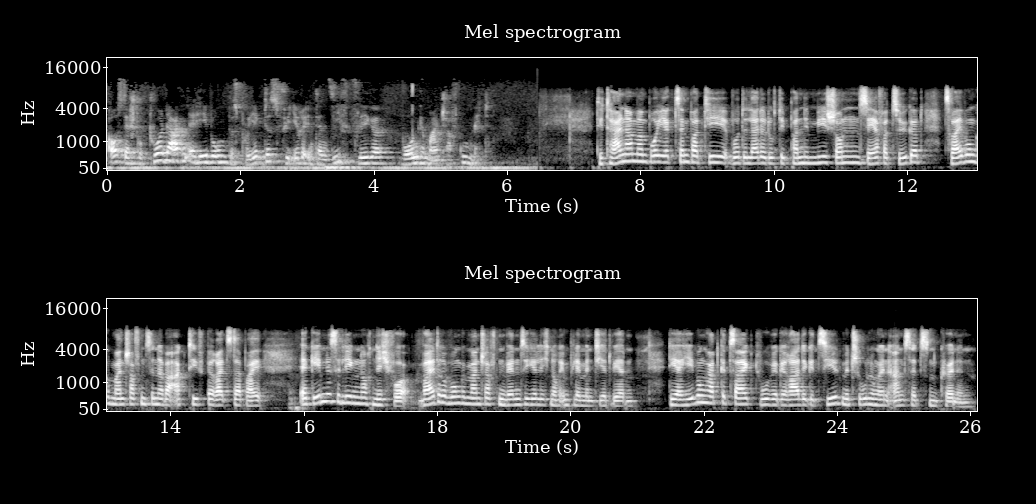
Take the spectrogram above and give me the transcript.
aus der Strukturdatenerhebung des Projektes für ihre Intensivpflege-Wohngemeinschaften mit. Die Teilnahme am Projekt Sympathie wurde leider durch die Pandemie schon sehr verzögert. Zwei Wohngemeinschaften sind aber aktiv bereits dabei. Ergebnisse liegen noch nicht vor. Weitere Wohngemeinschaften werden sicherlich noch implementiert werden. Die Erhebung hat gezeigt, wo wir gerade gezielt mit Schulungen ansetzen können.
